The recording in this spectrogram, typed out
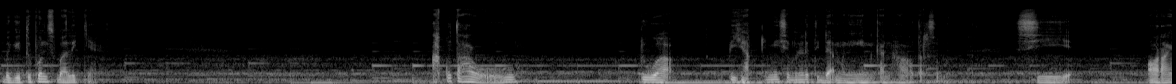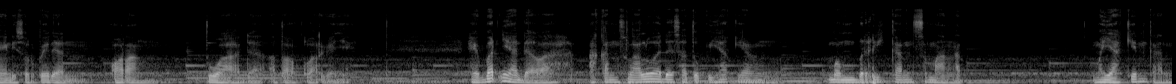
Begitupun sebaliknya. Aku tahu dua pihak ini sebenarnya tidak menginginkan hal tersebut. Si orang yang disurvei dan orang tua ada atau keluarganya. Hebatnya adalah akan selalu ada satu pihak yang memberikan semangat, meyakinkan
